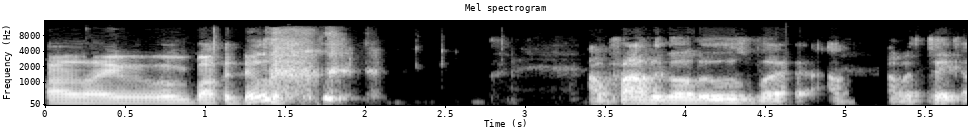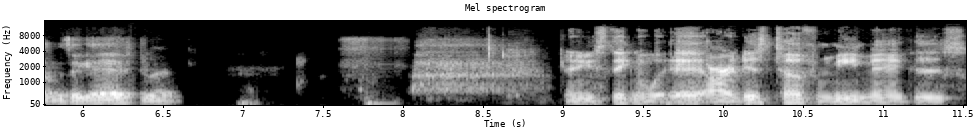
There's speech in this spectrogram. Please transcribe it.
So I was like, what we about to do? I'm probably gonna lose, but I'm, I'm gonna take I'm gonna take Edge, man. and you're sticking with Ed. All right, this tough for me, man, because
